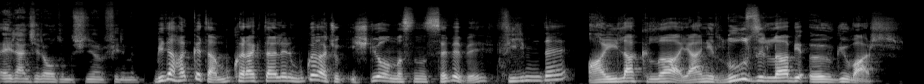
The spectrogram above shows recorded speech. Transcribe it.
eğlenceli olduğunu düşünüyorum filmin. Bir de hakikaten bu karakterlerin bu kadar çok işliyor olmasının sebebi filmde aylaklığa yani loserlığa bir övgü var.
